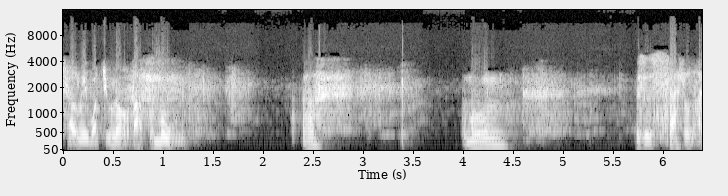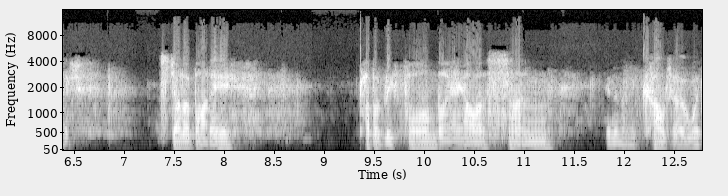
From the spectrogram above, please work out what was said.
Tell me what you know about the moon. Huh? The moon is a satellite, stellar body, probably formed by our sun in an encounter with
